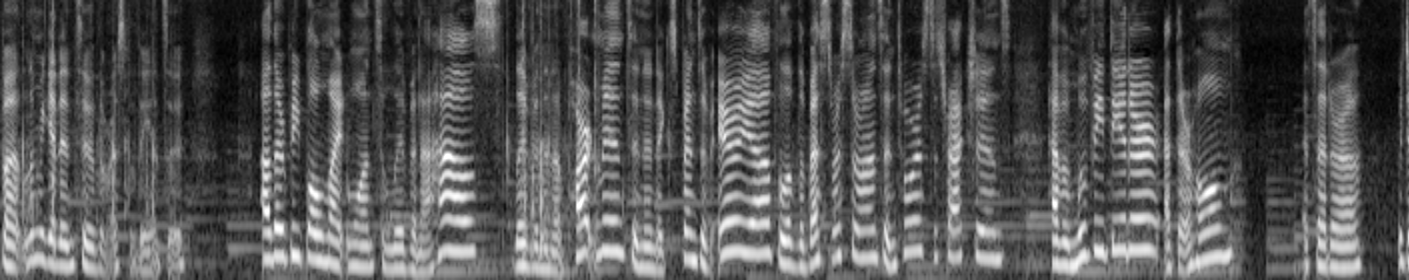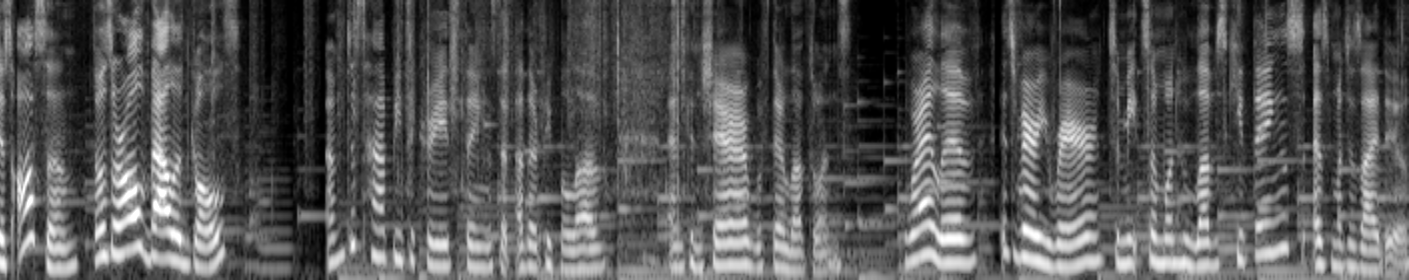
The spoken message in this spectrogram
but let me get into the rest of the answer. Other people might want to live in a house, live in an apartment in an expensive area full of the best restaurants and tourist attractions, have a movie theater at their home, etc. Which is awesome. Those are all valid goals. I'm just happy to create things that other people love and can share with their loved ones. Where I live, it's very rare to meet someone who loves cute things as much as I do.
